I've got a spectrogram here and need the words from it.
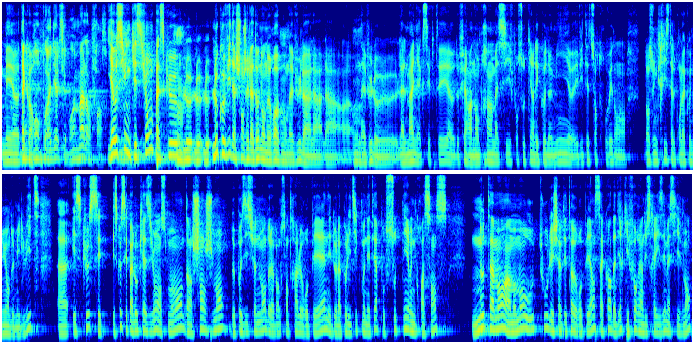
mais euh, d'accord. On, pourrait dire que c'est moins mal en France. Il y a aussi une question parce que Mm. le, le- le- le Covid a changé la donne en Europe. Mm. On a vu la- la- la- on Mm. a vu le- l'Allemagne accepter euh, de faire un emprunt massif pour soutenir l'économie, éviter de se retrouver dans, dans une crise telle qu'on l'a connue en 2008. Euh, Est-ce que c'est est-ce que c'est pas l'occasion en ce moment d'un changement de positionnement de la Banque centrale européenne et de la politique monétaire pour soutenir une croissance, notamment à un moment où tous les chefs d'État européens s'accordent à dire qu'il faut réindustrialiser massivement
